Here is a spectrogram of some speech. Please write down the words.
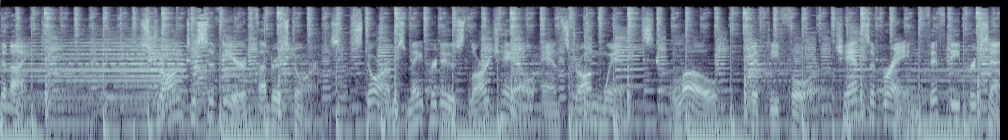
Tonight, strong to severe thunderstorms. Storms may produce large hail and strong winds. Low 54. Chance of rain 50%.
